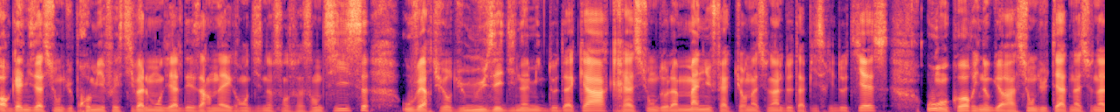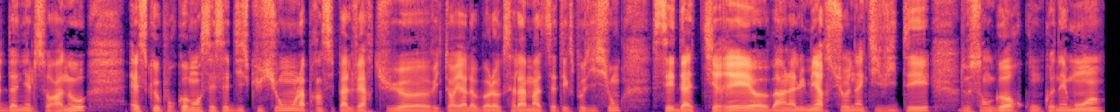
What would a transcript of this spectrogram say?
organisation du premier festival mondial des arts nègres en 1966, ouverture du musée dynamique de Dakar, création de la manufacture nationale de tapisserie de Thiès, ou encore inauguration du théâtre national Daniel Sorano. Est-ce que pour commencer cette discussion, la principale vertu, euh, Victoria Lobolog Salama, de cette exposition, c'est d'attirer euh, ben, la lumière sur une activité de Sangor qu'on connaît moins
